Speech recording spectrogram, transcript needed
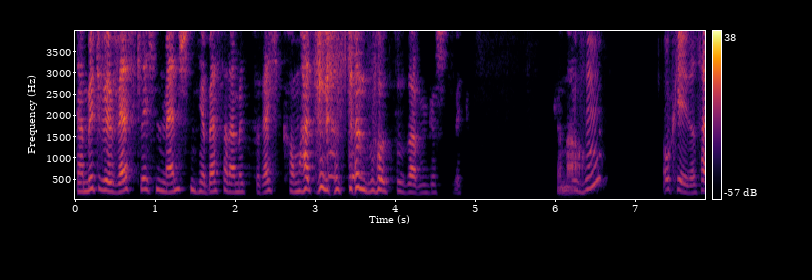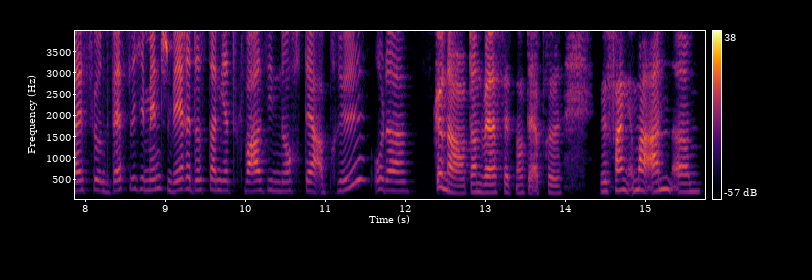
damit wir westlichen Menschen hier besser damit zurechtkommen, hat sie das dann so zusammengestrickt. Genau. Mhm. Okay, das heißt, für uns westliche Menschen wäre das dann jetzt quasi noch der April oder? Genau, dann wäre es jetzt noch der April. Wir fangen immer an, ähm,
